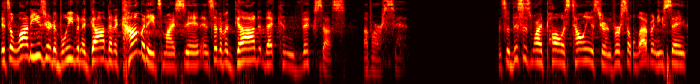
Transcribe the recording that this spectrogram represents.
it's a lot easier to believe in a God that accommodates my sin instead of a God that convicts us of our sin. And so, this is why Paul is telling us here in verse 11, he's saying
